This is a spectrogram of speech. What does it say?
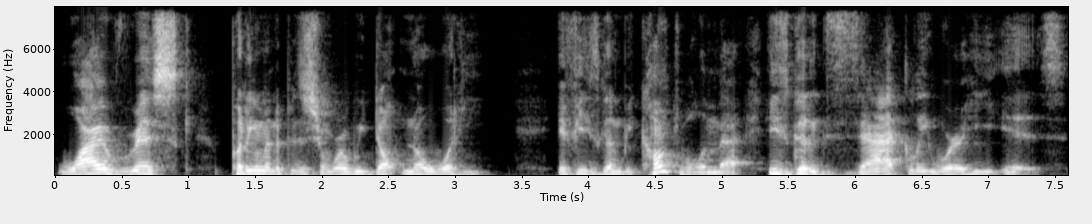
Why risk putting him in a position where we don't know what he if he's going to be comfortable in that? He's good exactly where he is.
